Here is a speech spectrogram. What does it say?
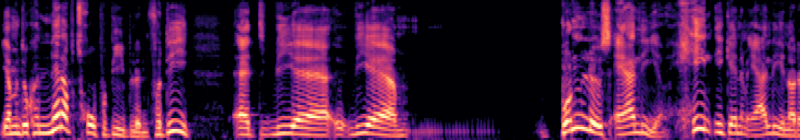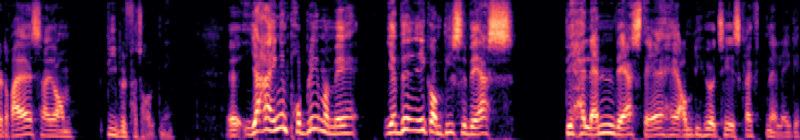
Jamen, du kan netop tro på Bibelen, fordi at vi er, vi er bundløs ærlige, helt igennem ærlige, når det drejer sig om bibelfortolkning. Øh, jeg har ingen problemer med, jeg ved ikke om disse vers, det halvanden vers, der er her, om de hører til i skriften eller ikke.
